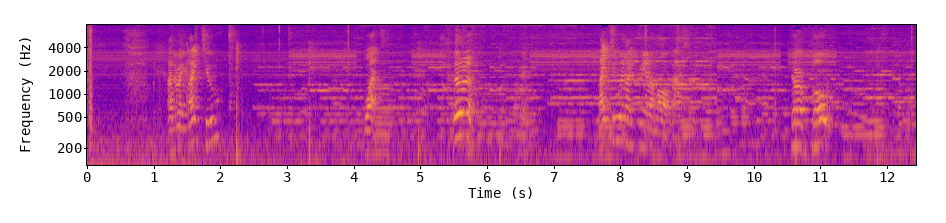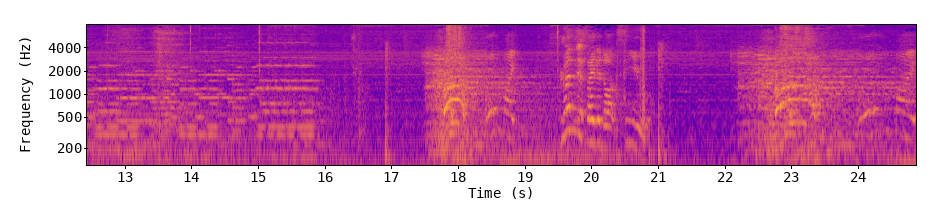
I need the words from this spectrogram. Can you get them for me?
I'm doing night two. What? Ugh. Night two and night three and I'm off actually. They're both. Oh! oh my goodness, I did not see you. Oh! Oh my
